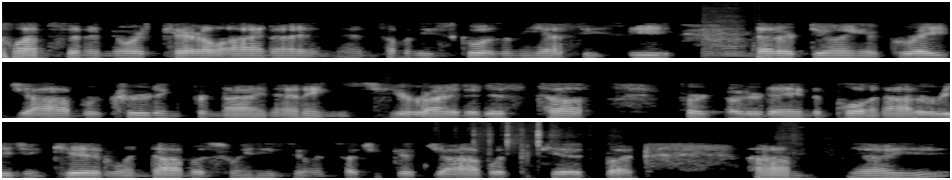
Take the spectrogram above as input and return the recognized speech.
Clemson and North Carolina and, and some of these schools in the SEC that are doing a great job recruiting for nine innings, you're right. It is tough for Notre Dame to pull an out of region kid when Dabo Swinney's doing such a good job with the kid. But um, you know, you,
